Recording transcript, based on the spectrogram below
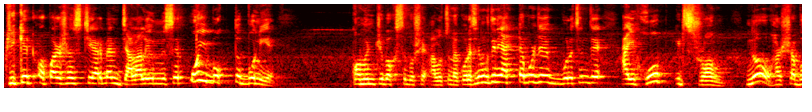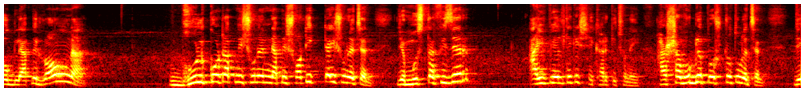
cricket operations chairman Jalal ইউনুসের ওই বক্তব্য নিয়ে কমেন্ট্রি বক্সে বসে আলোচনা করেছেন এবং তিনি একটা পর্যায়ে বলেছেন যে I hope it's wrong no Harsha Bhogle, আপনি রং না। ভুল কোট আপনি শুনেননি, আপনি সঠিকটাই শুনেছেন যে মুস্তাফিজের আইপিএল থেকে শেখার কিছু নেই। হার্ষা ভোগলে প্রশ্ন তুলেছেন যে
